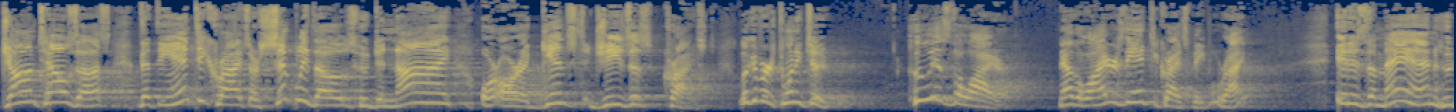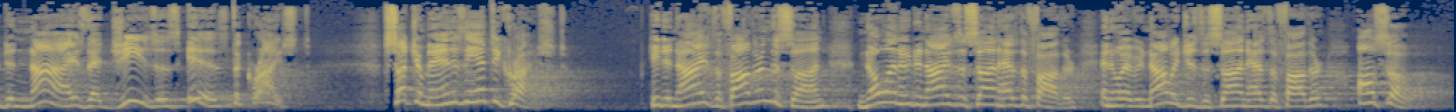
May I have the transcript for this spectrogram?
John tells us that the Antichrist are simply those who deny or are against Jesus Christ. Look at verse 22. Who is the liar? Now, the liar is the Antichrist people, right? It is the man who denies that Jesus is the Christ. Such a man is the Antichrist. He denies the Father and the Son. No one who denies the Son has the Father, and whoever acknowledges the Son has the Father also.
